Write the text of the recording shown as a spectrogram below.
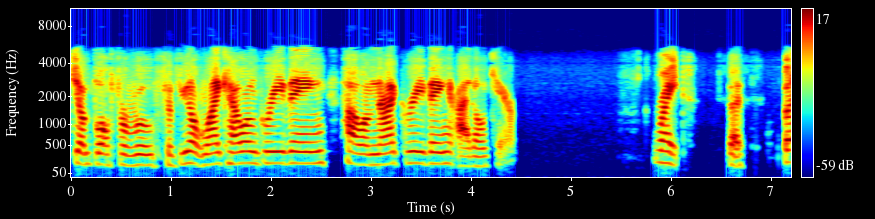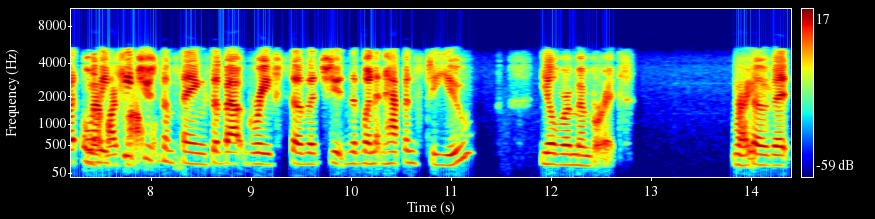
jump off a roof. If you don't like how I'm grieving, how I'm not grieving, I don't care. Right. That's But let me teach you some things about grief so that you that when it happens to you, you'll remember it. right. So that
